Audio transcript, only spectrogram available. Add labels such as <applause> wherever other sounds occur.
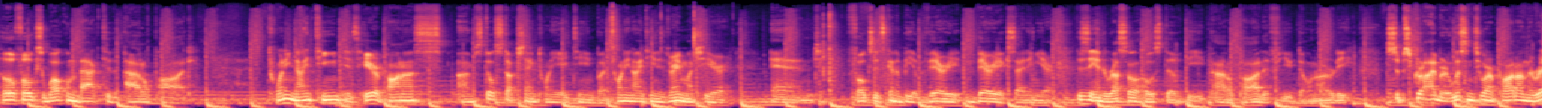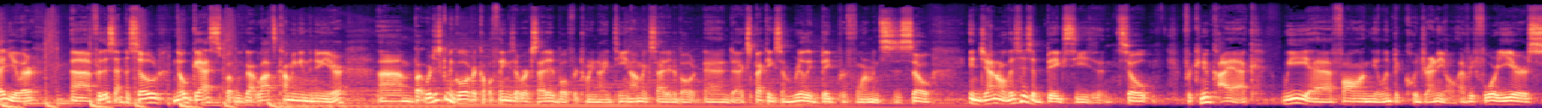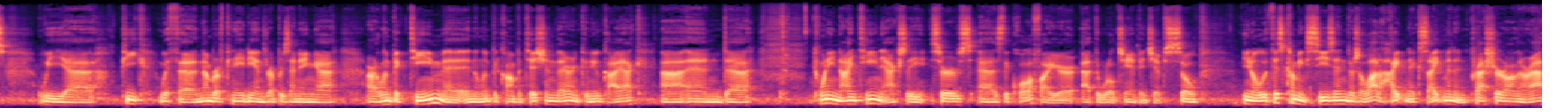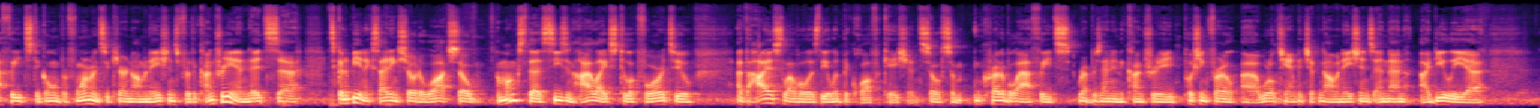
Hello, folks. Welcome back to the Paddle Pod. 2019 is here upon us. I'm still stuck saying 2018, but 2019 is very much here. And, folks, it's going to be a very, very exciting year. This is Andrew Russell, host of the Paddle Pod. If you don't already subscribe or listen to our pod on the regular, uh, for this episode, no guests, but we've got lots coming in the new year. Um, but we're just going to go over a couple things that we're excited about for 2019. I'm excited about and uh, expecting some really big performances. So, in general, this is a big season. So, for canoe kayak, we uh, fall on the Olympic quadrennial. Every four years, we uh, peak with a number of Canadians representing uh, our Olympic team in Olympic competition there in canoe kayak. Uh, and uh, 2019 actually serves as the qualifier at the World Championships. So, you know, with this coming season, there's a lot of hype and excitement and pressure on our athletes to go and perform and secure nominations for the country, and it's uh, it's going to be an exciting show to watch. So, amongst the season highlights to look forward to. At the highest level is the Olympic qualification. So, some incredible athletes representing the country, pushing for uh, world championship nominations, and then ideally uh,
